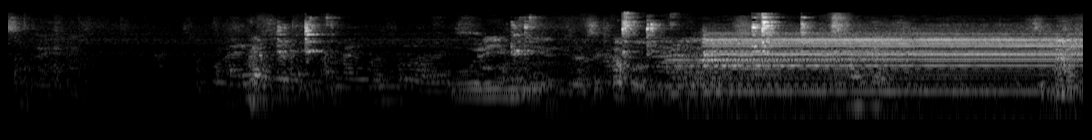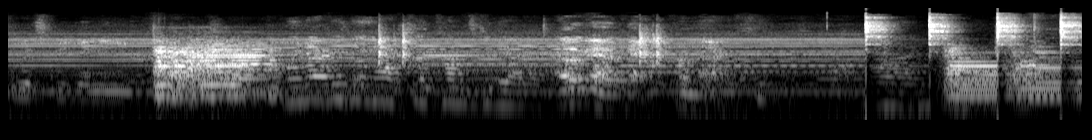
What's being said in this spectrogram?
Fascinating. What do you mean? There's a couple of beginnings. It depends which beginning you're When everything actually comes together. Okay, okay. From there. One.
